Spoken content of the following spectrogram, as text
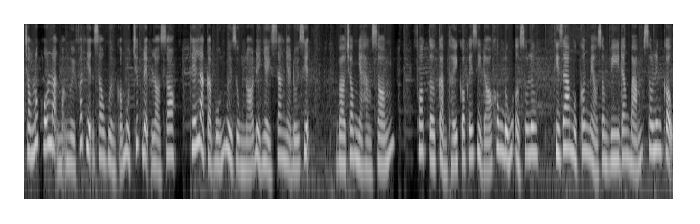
Trong lúc hỗn loạn mọi người phát hiện sau vườn có một chiếc đệm lò xo, Thế là cả bốn người dùng nó để nhảy sang nhà đối diện. Vào trong nhà hàng xóm, foster cảm thấy có cái gì đó không đúng ở sau lưng. Thì ra một con mèo zombie đang bám sau lưng cậu.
